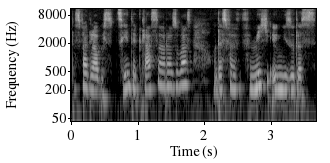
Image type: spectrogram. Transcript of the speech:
das war glaube ich so 10. Klasse oder sowas. Und das war für mich irgendwie so das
